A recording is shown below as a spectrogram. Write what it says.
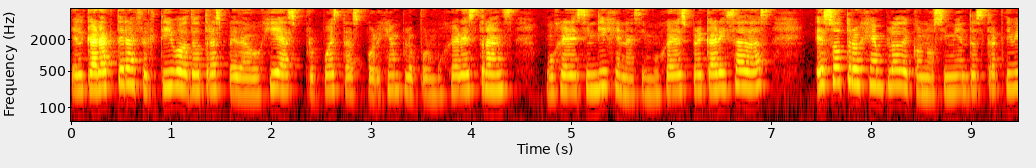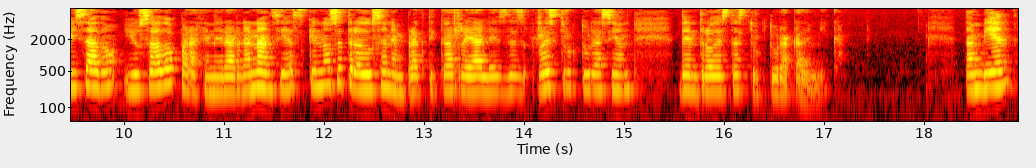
El carácter afectivo de otras pedagogías propuestas, por ejemplo, por mujeres trans, mujeres indígenas y mujeres precarizadas, es otro ejemplo de conocimiento extractivizado y usado para generar ganancias que no se traducen en prácticas reales de reestructuración dentro de esta estructura académica. También,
